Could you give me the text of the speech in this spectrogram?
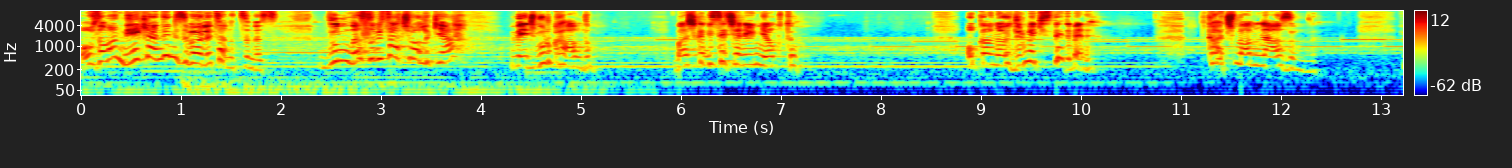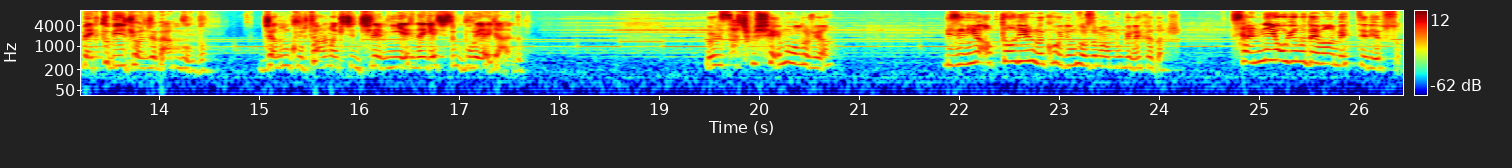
O zaman niye kendinizi böyle tanıttınız? Bu nasıl bir saçmalık ya? Mecbur kaldım. Başka bir seçeneğim yoktu. Okan öldürmek istedi beni. Kaçmam lazımdı. Mektubu ilk önce ben buldum. Canımı kurtarmak için çilemin yerine geçtim, buraya geldim. Böyle saçma şey mi olur ya? Bizi niye aptal yerine koydunuz o zaman bugüne kadar? Sen niye oyunu devam ettiriyorsun?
